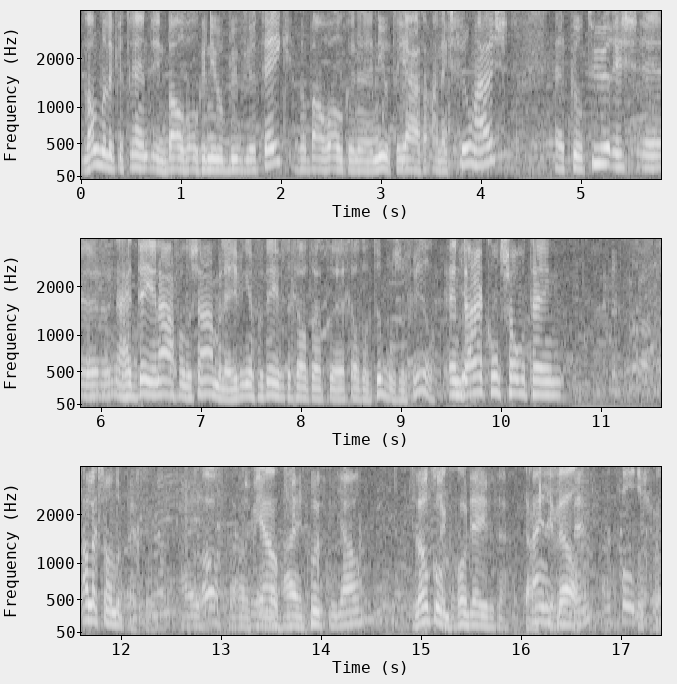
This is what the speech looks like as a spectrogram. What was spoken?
landelijke trend in. Bouwen we ook een nieuwe bibliotheek. We bouwen ook een eh, nieuw theater, annex filmhuis. Eh, cultuur is eh, nou, het DNA van de samenleving. En voor Deventer geldt dat, geldt dat dubbel zoveel. En daar komt zometeen... Alexander Pechtold. Oh, met jou. Hi, goed, met jou. Welkom, goed. Deventer. Dankjewel. Het folders van.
